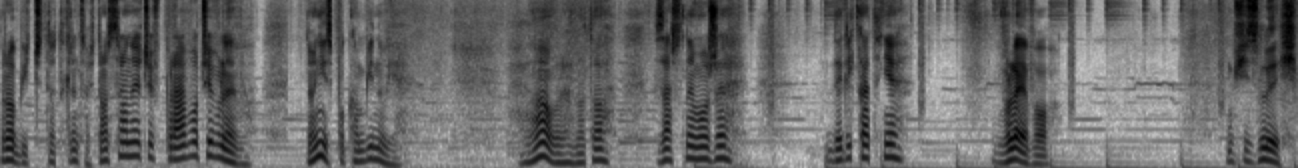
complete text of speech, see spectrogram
robić. Czy to odkręcać w tą stronę, czy w prawo, czy w lewo. No nic, pokombinuję. Dobra, no to zacznę może delikatnie w lewo. Musi zlyść.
